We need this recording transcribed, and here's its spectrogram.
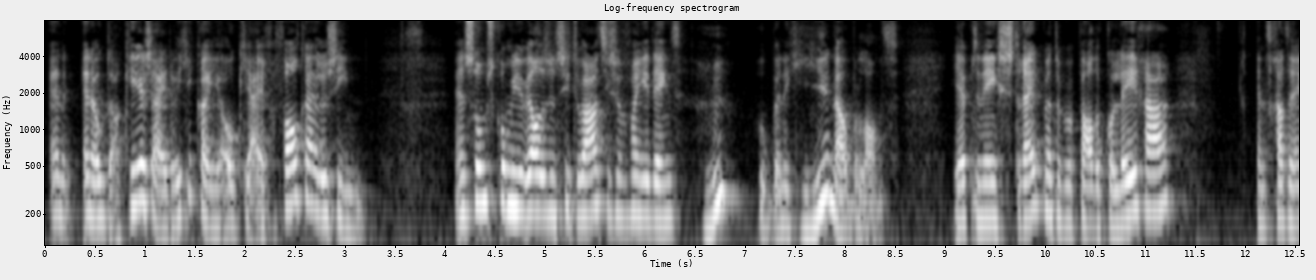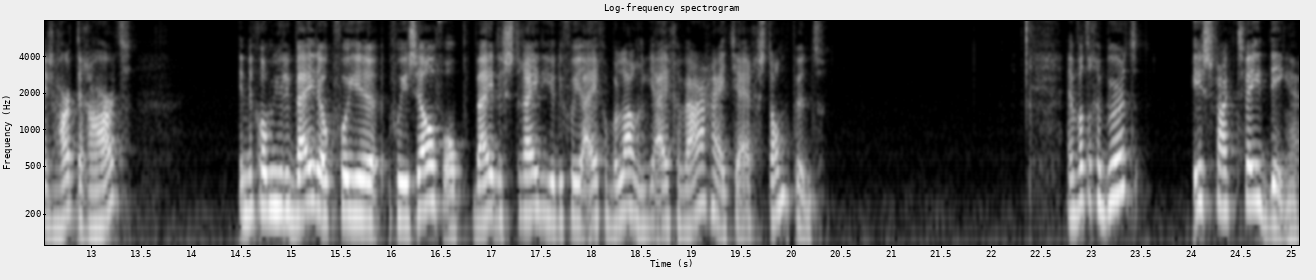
En, en ook de keerzijde, weet je, kan je ook je eigen valkuilen zien. En soms kom je wel eens in situaties waarvan je denkt: huh, hoe ben ik hier nou beland? Je hebt ineens strijd met een bepaalde collega en het gaat ineens hard tegen hard. En dan komen jullie beiden ook voor, je, voor jezelf op. Beide strijden jullie voor je eigen belang, je eigen waarheid, je eigen standpunt. En wat er gebeurt is vaak twee dingen.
